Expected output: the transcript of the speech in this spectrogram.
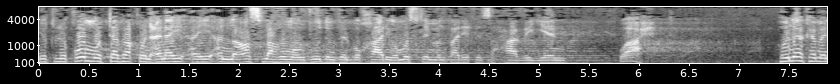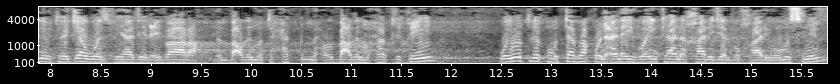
يطلقون متفق عليه أي أن أصله موجود في البخاري ومسلم من طريق صحابي واحد. هناك من يتجوز في هذه العبارة من بعض المتحقق بعض المحققين ويطلق متفق عليه وإن كان خارج البخاري ومسلم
